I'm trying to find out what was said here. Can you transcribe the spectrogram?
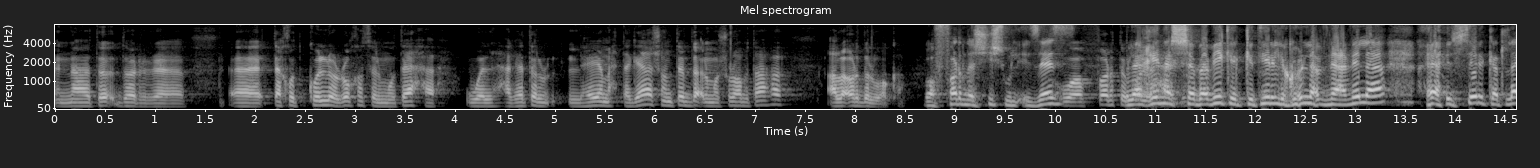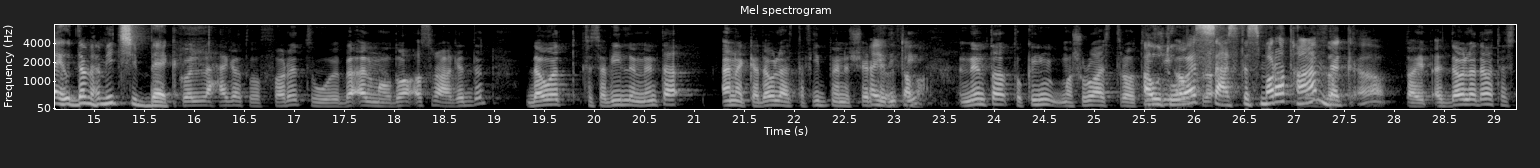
إنها تقدر آه، آه، تاخد كل الرخص المتاحة والحاجات اللي هي محتاجاها عشان تبدأ المشروع بتاعها. على أرض الواقع وفرنا الشيش والإزاز وفرت كل ولغينا. الشبابيك الكتير اللي كنا بنعملها الشركة تلاقي قدامها 100 شباك كل حاجة اتوفرت وبقى الموضوع أسرع جدا دوت في سبيل إن أنت أنا كدولة هستفيد من الشركة أيوة دي في طبعا. إيه؟ إن أنت تقيم مشروع استراتيجي أو توسع استثماراتها بالظبط. عندك آه طيب الدولة دوت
